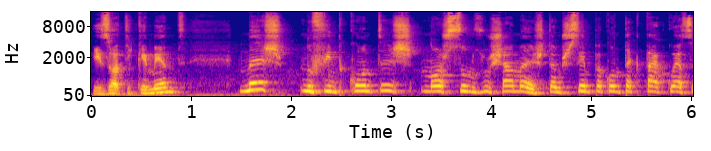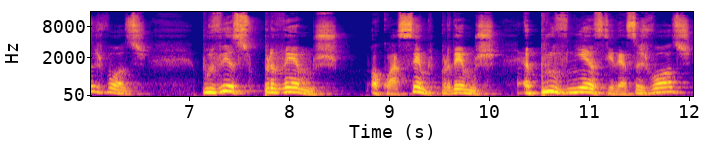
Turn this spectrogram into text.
exoticamente, mas, no fim de contas, nós somos um xamã, estamos sempre a contactar com essas vozes. Por vezes perdemos, ou quase sempre perdemos, a proveniência dessas vozes,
